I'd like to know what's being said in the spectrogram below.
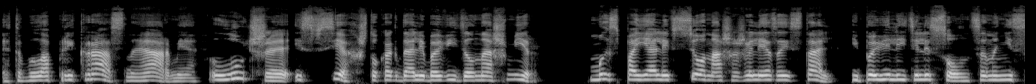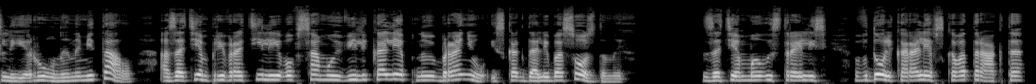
Это была прекрасная армия, лучшая из всех, что когда-либо видел наш мир. Мы спаяли все наше железо и сталь, и повелители солнца нанесли руны на металл, а затем превратили его в самую великолепную броню из когда-либо созданных. Затем мы выстроились вдоль Королевского тракта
